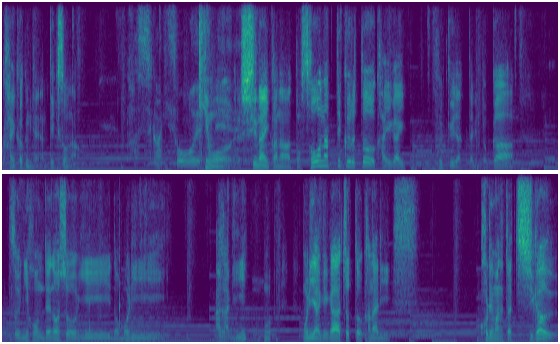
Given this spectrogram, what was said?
改革みたいなのできそうな確かにそうです気ね。もしないかなと、そうなってくると海外普及だったりとかそういう日本での将棋の盛り上がり、うんも盛り上げがちょっとかなりこれまでとは違う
